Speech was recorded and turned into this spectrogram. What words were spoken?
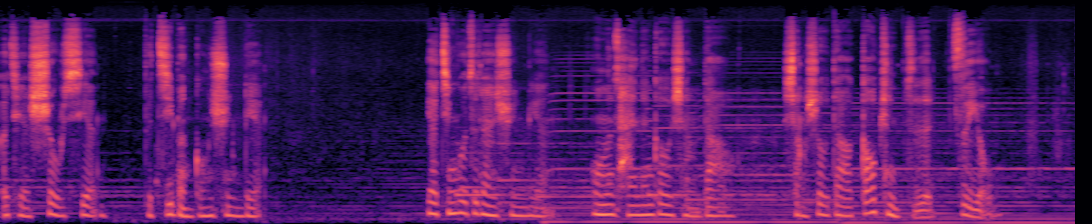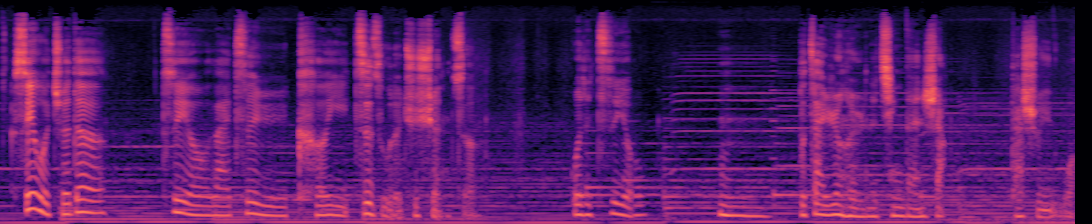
而且受限的基本功训练。要经过这段训练，我们才能够想到享受到高品质的自由。所以我觉得，自由来自于可以自主的去选择。我的自由，嗯，不在任何人的清单上，它属于我。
